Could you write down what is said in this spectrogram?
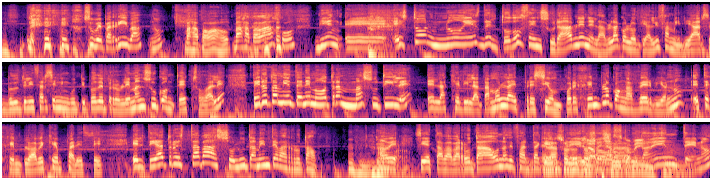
sube para arriba, ¿no? Baja para abajo. Baja para abajo. Bien, eh, esto no es del todo censurable en el habla coloquial y familiar. Se puede utilizar sin ningún tipo de problema en su contexto, ¿vale? Pero también tenemos otras más sutiles en las que dilatamos la expresión. Por ejemplo, con adverbios, ¿no? Este ejemplo, a ver qué os parece. El teatro estaba absolutamente abarrotado. A ver, si estaba abarrotado, no hace falta que los El absolutamente. absolutamente, ¿no?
